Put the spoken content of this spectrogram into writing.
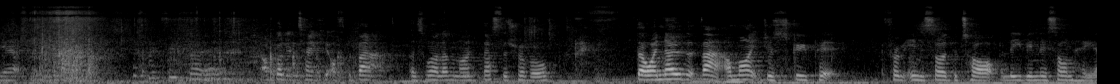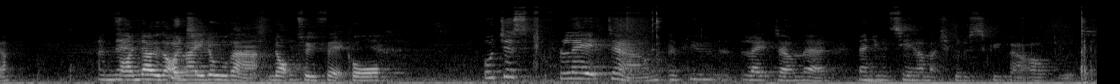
Yeah. I've got to take it off the bat as well, haven't I? That's the trouble. Though I know that that I might just scoop it from inside the top, leaving this on here. And So I know that I made all that not too thick, or Or just lay it down. If you lay it down there, then you can see how much you've got to scoop out afterwards.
